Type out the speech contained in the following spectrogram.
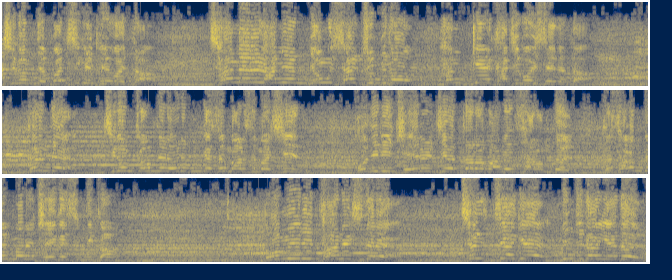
지금 연관시킬 필요가 있다. 참여를 하면 용서할 준비도 함께 가지고 있어야 된다. 그런데 지금 조금 전에 어느 분께서 말씀하신 본인이 죄를 지었다라고 하는 사람들, 그 사람들만의 죄가 있습니까? 노무현이 탄핵 시절에 철저하게 민주당 애들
